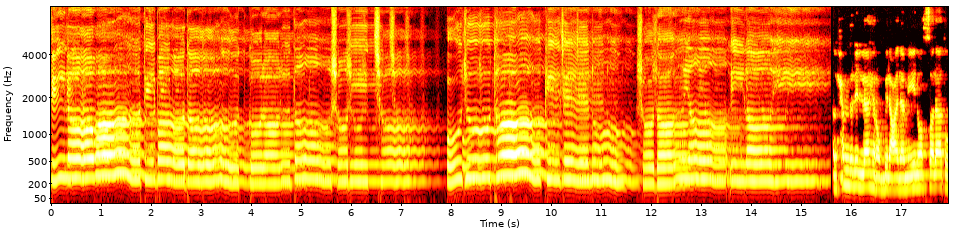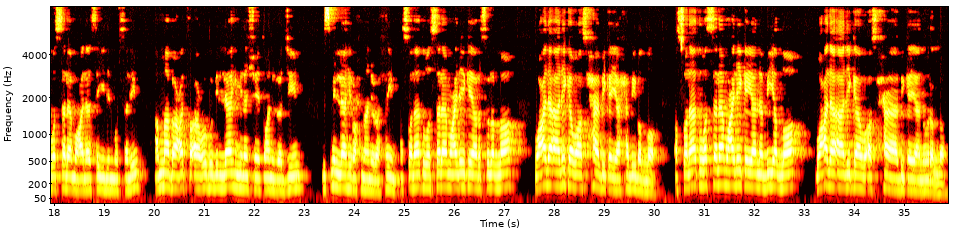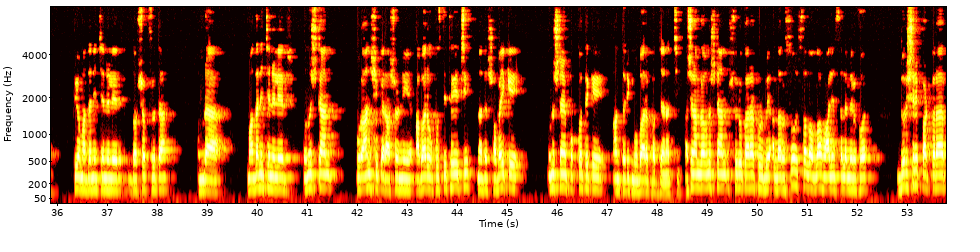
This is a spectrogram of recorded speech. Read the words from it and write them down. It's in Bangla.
তিলাওয়াত ইবাদত করার দাসর ইচ্ছা উজু থাকে যেন সদায়া ইলাহি الحمد لله رب العالمين والصلاة والسلام على سيد المرسلين أما بعد فأعوذ بالله من الشيطان الرجيم بسم الله الرحمن الرحيم الصلاة والسلام عليك يا رسول الله ওয়ালা আলিকা ওয়াসহাবিকা ইয়া হাবিবাল্লাহ আসসালাতু ওয়াসসালামু আলাইকা ইয়া নবিয়াল্লাহ ওয়ালা আলিকা ওয়াসহাবিকা ইয়া নূরাল্লাহ প্রিয় মাদানী চ্যানেলের দর্শক শ্রোতা, আমরা মাদানী চ্যানেলের অনুষ্ঠান কোরআন শিকার আসর নিয়ে আবারও উপস্থিত হয়েছি। আপনাদের সবাইকে অনুষ্ঠানের পক্ষ থেকে আন্তরিক মোবারকবাদ জানাচ্ছি। আসলে আমরা অনুষ্ঠান শুরু করার পূর্বে আল্লাহ রসুল সাল্লাহ আলী সাল্লামের উপর দুরুশরীফ পাঠ করার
